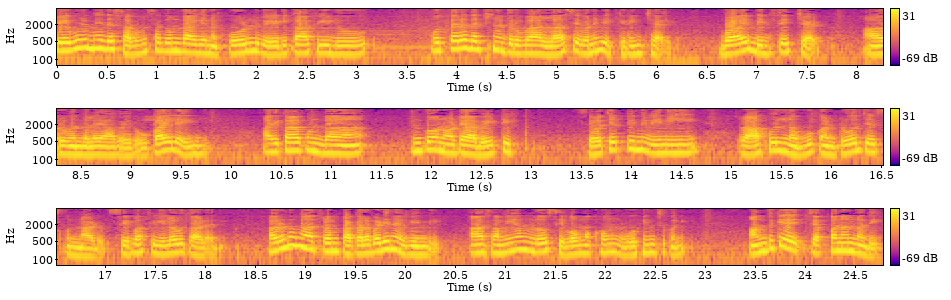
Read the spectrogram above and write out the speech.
టేబుల్ మీద సగం సగం తాగిన కోళ్ళు వేడి కాఫీలు ఉత్తర దక్షిణ ధృవాల్లా శివని వెక్కిరించాయి. బాయ్ బిల్ తెచ్చాడు. ఆరు వందల యాభై రూపాయలైంది. అది కాకుండా ఇంకో నూట యాభై టిప్. శివ చెప్పింది విని రాహుల్ నవ్వు కంట్రోల్ చేసుకున్నాడు. శివ ఫీల్ అవుతాడని. అరుణ మాత్రం పగలబడి నవ్వింది. ఆ సమయంలో శివముఖం ఊహించుకుని అందుకే చెప్పనన్నది.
